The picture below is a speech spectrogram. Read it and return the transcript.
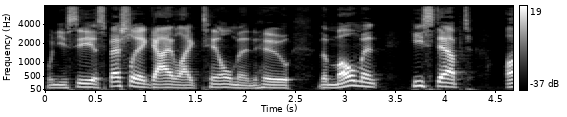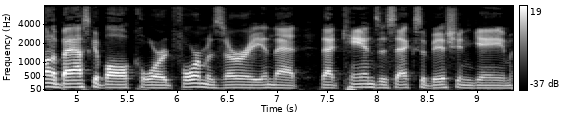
when you see especially a guy like Tillman who the moment he stepped on a basketball court for Missouri in that that Kansas exhibition game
